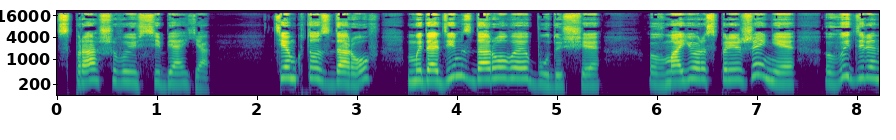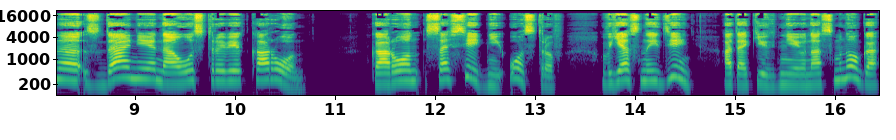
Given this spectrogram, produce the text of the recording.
спрашиваю себя я. Тем, кто здоров, мы дадим здоровое будущее. В мое распоряжение выделено здание на острове Корон. Корон — соседний остров. В ясный день, а таких дней у нас много,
